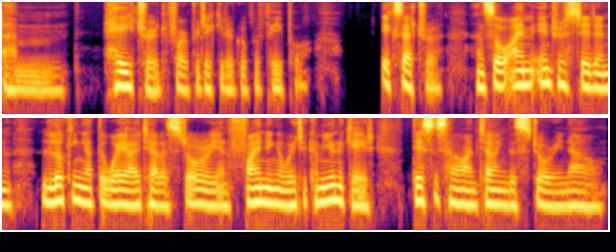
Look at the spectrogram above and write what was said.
um, hatred for a particular group of people, etc. And so I'm interested in looking at the way I tell a story and finding a way to communicate this is how I'm telling this story now.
